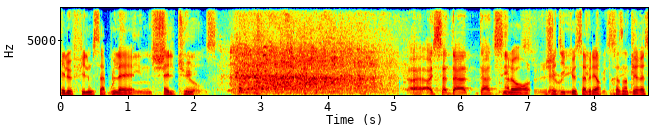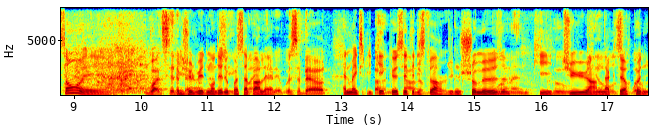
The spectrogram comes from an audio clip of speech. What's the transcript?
Et le film s'appelait Elle tue. Alors j'ai dit que ça avait l'air très intéressant et, et je lui ai demandé de quoi ça parlait. Elle m'a expliqué que c'était l'histoire d'une chômeuse qui tue un acteur connu.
